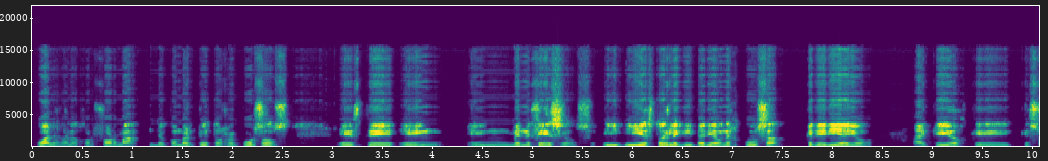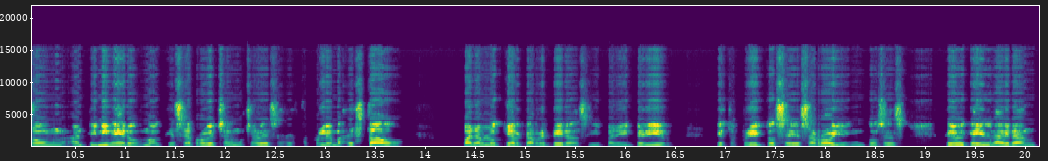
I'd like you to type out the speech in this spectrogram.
cuál es la mejor forma de convertir estos recursos este, en, en beneficios. Y, esto le quitaría una excusa, creería yo, a aquellos que, son antimineros, ¿no? que se aprovechan muchas veces de estos problemas de Estado para bloquear carreteras y para impedir que estos proyectos se desarrollen. Entonces, creo que hay una gran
